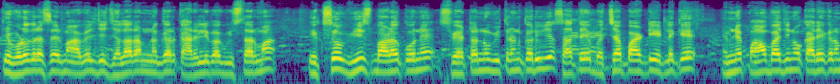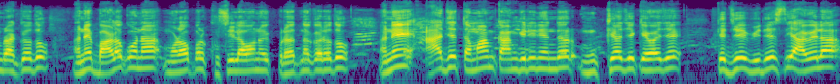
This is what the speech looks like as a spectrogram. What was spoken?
કે વડોદરા શહેરમાં આવેલ જે જલારામ નગર, કારેલીબાગ વિસ્તારમાં એકસો વીસ બાળકોને સ્વેટરનું વિતરણ કર્યું છે. સાથે બચ્ચા પાર્ટી એટલે કે એમને પાઉંભાજીનો કાર્યક્રમ રાખ્યો હતો અને બાળકોના મોડા ઉપર ખુશી લાવવાનો એક પ્રયત્ન કર્યો હતો. અને આ જે તમામ કામગીરીની અંદર મુખ્ય જે કહેવાય છે કે જે વિદેશથી આવેલા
